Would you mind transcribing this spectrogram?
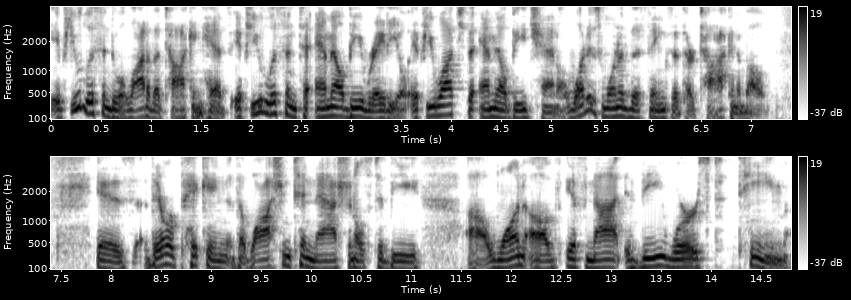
if you listen to a lot of the talking heads, if you listen to MLB radio, if you watch the MLB channel, what is one of the things that they're talking about? Is they're picking the Washington Nationals to be uh, one of, if not the worst team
